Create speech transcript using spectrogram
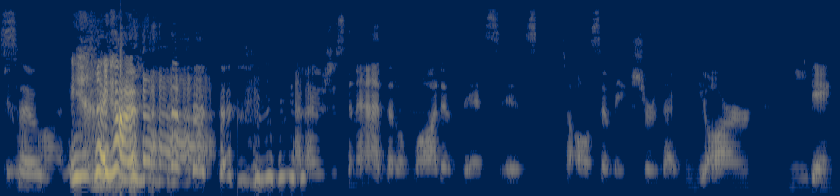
so yeah and i was just going to add that a lot of this is to also make sure that we are meeting,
